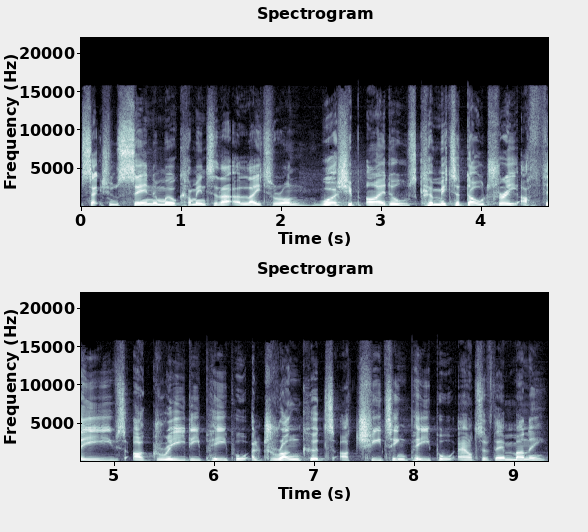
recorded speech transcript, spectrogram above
sexual sin, and we'll come into that later on, worship idols, commit adultery, are thieves, are greedy people, are drunkards, are cheating people out of their money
